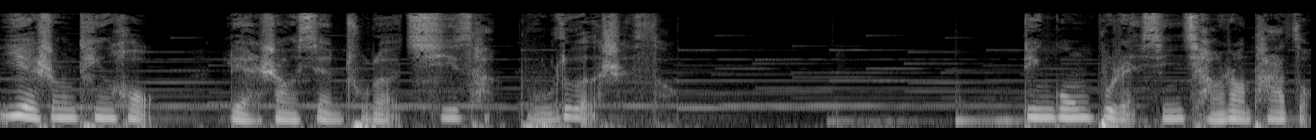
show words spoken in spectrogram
叶生听后，脸上现出了凄惨不乐的神色。丁公不忍心强让他走。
